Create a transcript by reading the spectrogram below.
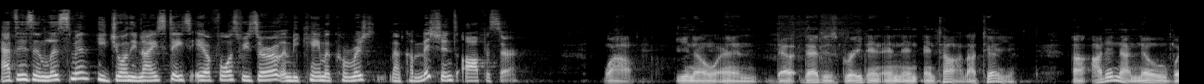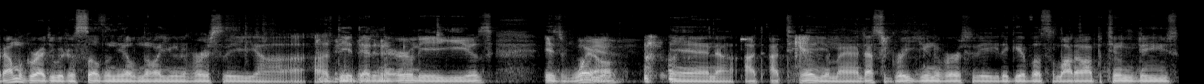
After his enlistment, he joined the United States Air Force Reserve and became a, commissioned officer. Wow you know, and that that is great. And and and, and Todd, I tell you, uh, I did not know, but I'm a graduate of Southern Illinois University. Uh, I did that in the early years as well. and uh, I, I tell you, man, that's a great university. They give us a lot of opportunities,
